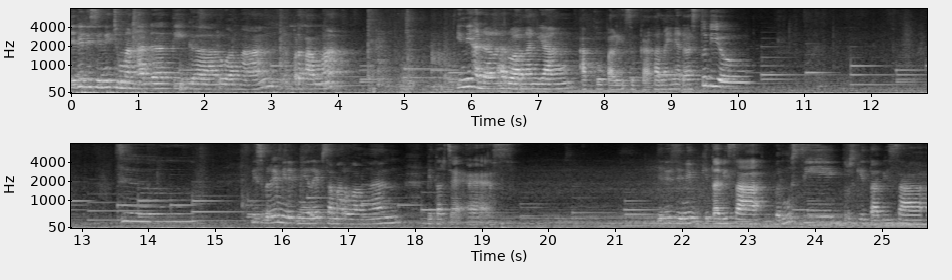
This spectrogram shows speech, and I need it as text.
Jadi di sini cuma ada tiga ruangan. Yang pertama, ini adalah ruangan yang aku paling suka karena ini adalah studio. Ini sebenarnya mirip-mirip sama ruangan Peter CS. Jadi di sini kita bisa bermusik, terus kita bisa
